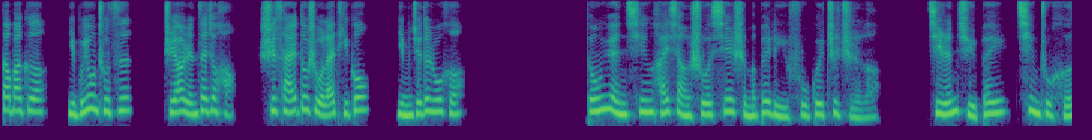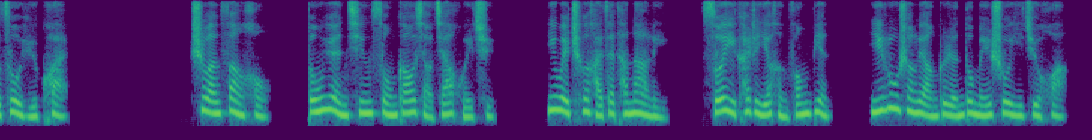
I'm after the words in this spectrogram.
刀疤哥，你不用出资，只要人在就好，食材都是我来提供，你们觉得如何？董远清还想说些什么，被李富贵制止了。几人举杯庆祝合作愉快。吃完饭后，董远清送高小佳回去，因为车还在他那里，所以开着也很方便。一路上两个人都没说一句话，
